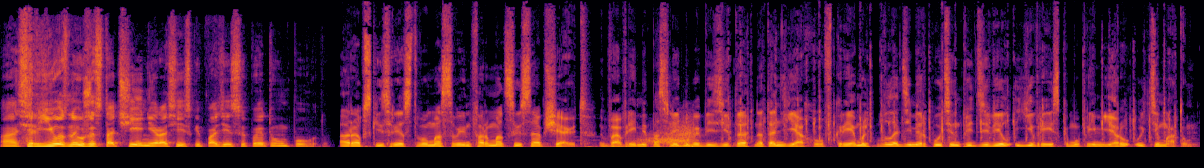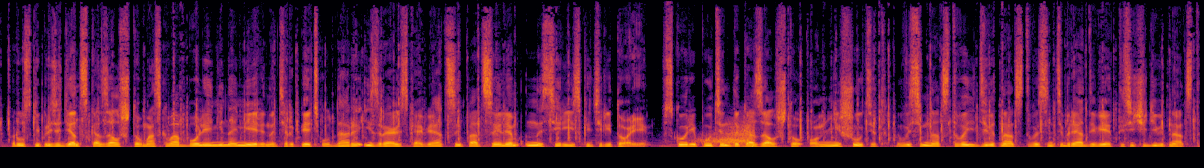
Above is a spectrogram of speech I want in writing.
а, серьезное ужесточение российской позиции по этому поводу. Арабские средства массовой информации сообщают, во время последнего визита Натаньяху в Кремль Владимир Путин предъявил еврейскому премьеру ультиматум. Русский президент сказал, что Москва более не намерена терпеть удары израильской авиации по целям на сирийской территории. Вскоре Путин доказал, что он не шутит. 18 и 19 сентября 2019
